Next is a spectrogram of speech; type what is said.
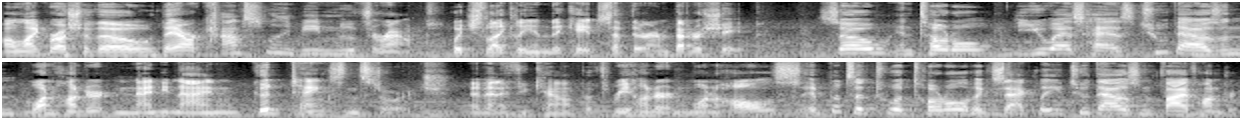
Unlike Russia though, they are constantly being moved around, which likely indicates that they're in better shape. So, in total, the US has 2,199 good tanks in storage. And then if you count the 301 hulls, it puts it to a total of exactly 2,500.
